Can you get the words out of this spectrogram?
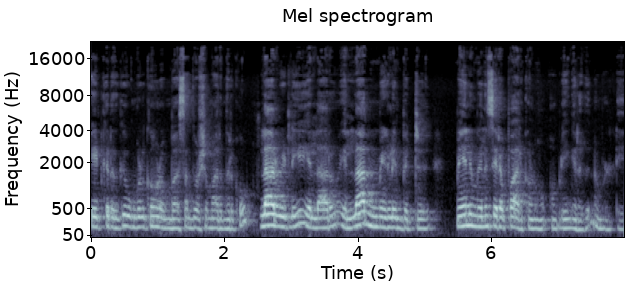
கேட்கறதுக்கு உங்களுக்கும் ரொம்ப சந்தோஷமாக இருந்திருக்கும். எல்லார் வீட்லேயும் எல்லாரும் எல்லா நன்மைகளையும் பெற்று மேலும் மேலும் சிறப்பாக இருக்கணும் அப்படிங்கிறது நம்மளுடைய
